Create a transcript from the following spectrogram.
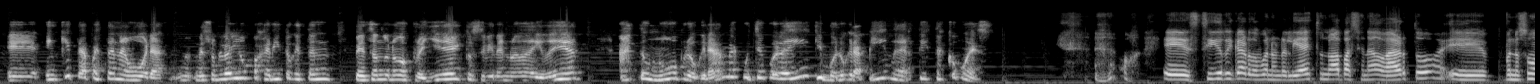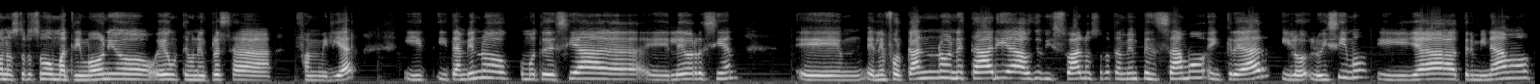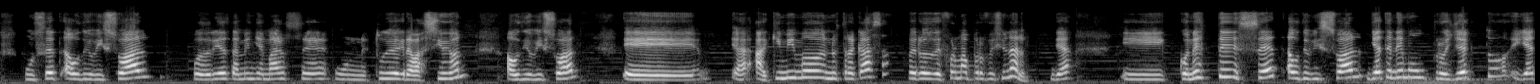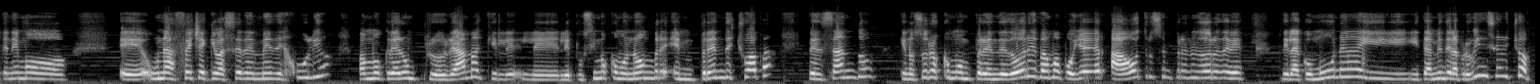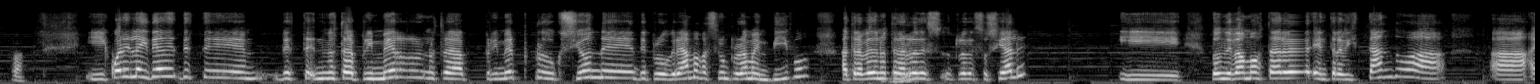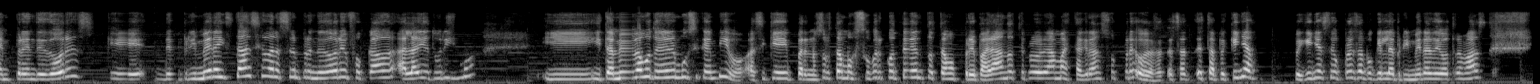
Eh, ¿En qué etapa están ahora? Me- Me sopló ahí un pajarito que están pensando nuevos proyectos, se vienen nuevas ideas, hasta un nuevo programa, escuché por ahí, que involucra pymes, artistas, ¿cómo es? Eh, sí, Ricardo, bueno, en realidad esto nos ha apasionado harto. Eh, bueno, somos, nosotros somos un matrimonio, es una empresa familiar y, y también, no, como te decía eh, Leo recién, eh, el enfocarnos en esta área audiovisual, nosotros también pensamos en crear, y lo, lo hicimos, y ya terminamos, un set audiovisual, podría también llamarse un estudio de grabación audiovisual, eh, aquí mismo en nuestra casa, pero de forma profesional, ¿ya? Y con este set audiovisual ya tenemos un proyecto y ya tenemos eh, una fecha que va a ser el mes de julio. Vamos a crear un programa que le pusimos como nombre Emprende Chuapa, pensando que nosotros como emprendedores vamos a apoyar a otros emprendedores de, de la comuna y, y también de la provincia de Chuapa. ¿Y cuál es la idea de, de este, de este- nuestra primer, nuestra primer producción de, de programa? Va a ser un programa en vivo a través de nuestras Ujú. redes, redes sociales y donde vamos a estar entrevistando a, a- a emprendedores que de primera instancia van a ser emprendedores enfocados al área de turismo y, y también vamos a tener música en vivo. Así que para nosotros estamos súper contentos, estamos preparando este programa, esta gran sorpresa, esta, esta pequeña pequeña sorpresa porque es la primera de otra más.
